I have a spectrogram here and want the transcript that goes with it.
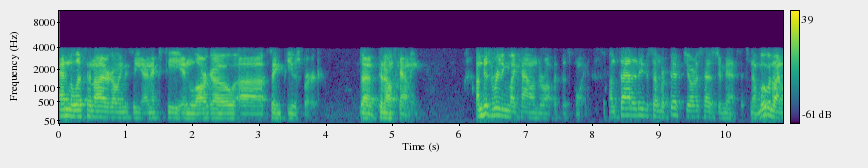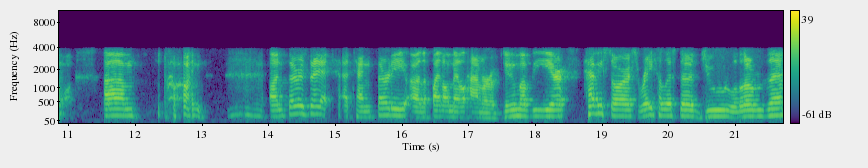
And Melissa and I are going to see NXT in Largo, uh, St. Petersburg, the Pinellas County. I'm just reading my calendar off at this point. On Saturday, December 5th, Jonas has gymnastics. Now, moving right along. Um, on on Thursday at, at 10:30, uh, the final Metal Hammer of Doom of the year, Heavy Source, Ray Calista, Julze,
